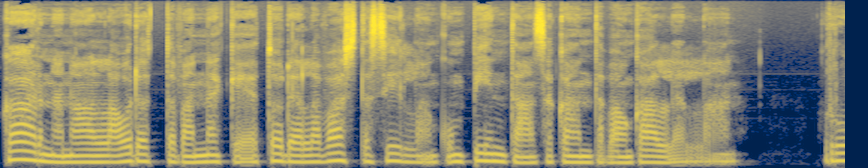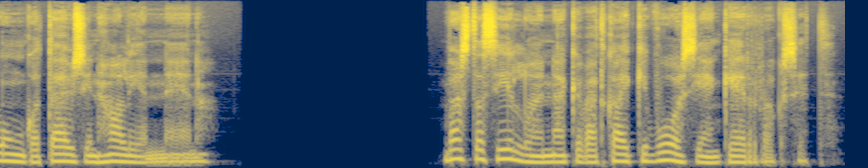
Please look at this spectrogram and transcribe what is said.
Kaarnan alla odottavan näkee todella vasta silloin, kun pintaansa kantava on kallellaan, runko täysin haljenneena. Vasta silloin näkyvät kaikki vuosien kerrokset –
